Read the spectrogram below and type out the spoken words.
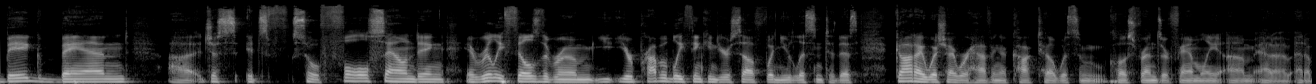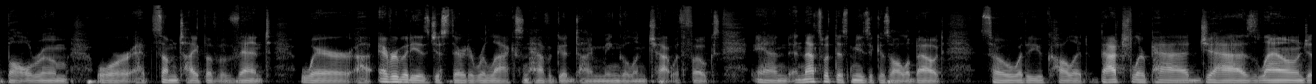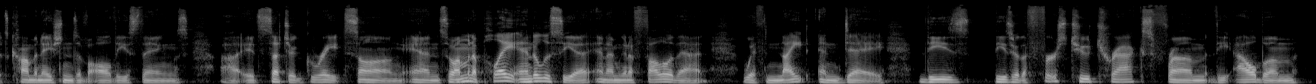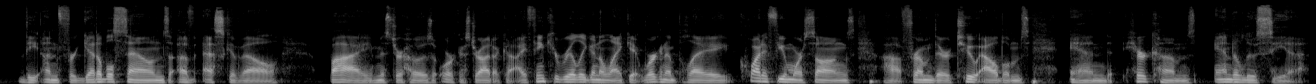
big band uh, just it's so full sounding. It really fills the room. You're probably thinking to yourself when you listen to this, God, I wish I were having a cocktail with some close friends or family um, at a at a ballroom or at some type of event where uh, everybody is just there to relax and have a good time, mingle and chat with folks. And and that's what this music is all about. So whether you call it bachelor pad, jazz, lounge, it's combinations of all these things. Uh, it's such a great song. And so I'm going to play Andalusia, and I'm going to follow that with Night and Day. These these are the first two tracks from the album The Unforgettable Sounds of Esquivel by Mr. Ho's Orchestrotica. I think you're really going to like it. We're going to play quite a few more songs uh, from their two albums, and here comes Andalusia.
